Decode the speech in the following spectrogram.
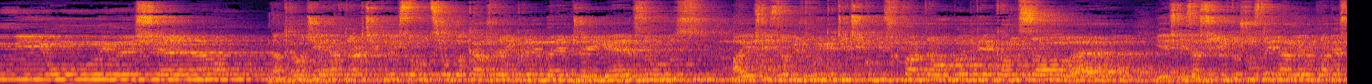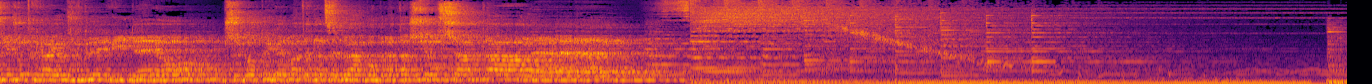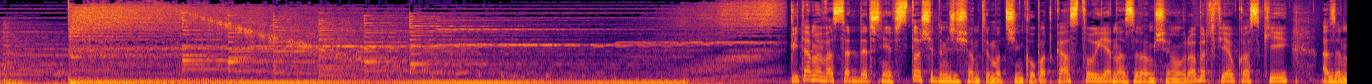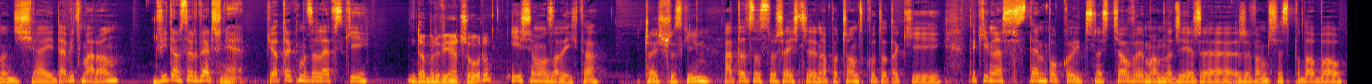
Miłujmy się. Nadchodzi era, w trakcie której solucją do każdej gry będzie Jezus. A jeśli zrobisz dwójkę dzieci, kupisz w kwartał obydwie konsole. Jeśli zasiedzisz do szóstej rano i uprawiasz nierzut grając w gry wideo, przygotuj herbatę dla CBA, bo bratasz się z szatanem. Witamy Was serdecznie w 170. odcinku podcastu. Ja nazywam się Robert Fiałkowski, a ze mną dzisiaj Dawid Maron. Witam serdecznie. Piotrek Modzelewski. Dobry wieczór. I Szymon Zalichta. Cześć wszystkim. A to, co słyszeliście na początku, to taki, taki nasz wstęp okolicznościowy. Mam nadzieję, że, że wam się spodobał.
